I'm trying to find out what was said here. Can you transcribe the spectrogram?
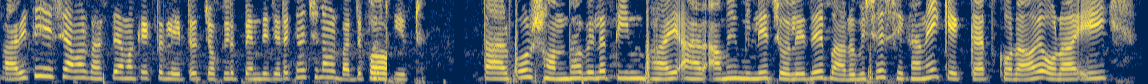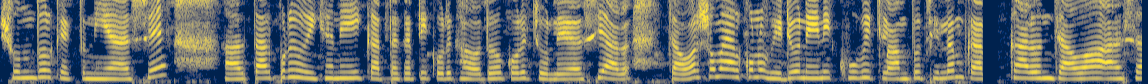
বাড়িতে এসে আমার ভাসতে আমাকে একটা লেটার চকলেট পেন দিয়ে যেটা কিনা ছিল আমার বার্থডে ফার্স্ট গিফট তারপর সন্ধ্যাবেলা তিন ভাই আর আমি মিলে চলে যাই বারো বিশে সেখানেই কেক কাট করা হয়। ওরা এই সুন্দর কেকটা নিয়ে আসে। আর তারপরে ওইখানেই কাটাকাটি করে খাওয়া দাওয়া করে চলে আসি। আর যাওয়ার সময় আর কোনো ভিডিও নেইনি। খুবই ক্লান্ত ছিলাম। কার- কারণ যাওয়া, আসা,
